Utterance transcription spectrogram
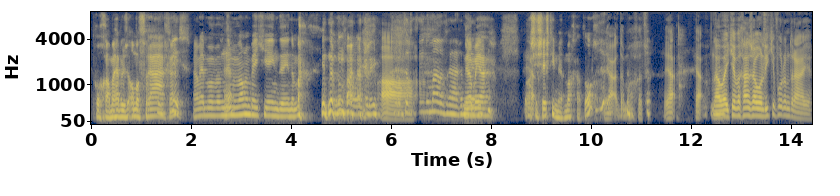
programma hebben dus allemaal vragen. Nou, we, hebben, we nemen wel een beetje in de, in de, ma- in de. Ah, Dat geen normale vragen meer Ja, maar ja, als je 16 bent, mag dat toch? ja, dan mag het. Ja, ja. Nou, weet je, we gaan zo een liedje voor hem draaien.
